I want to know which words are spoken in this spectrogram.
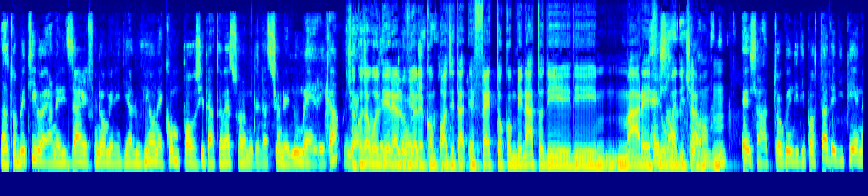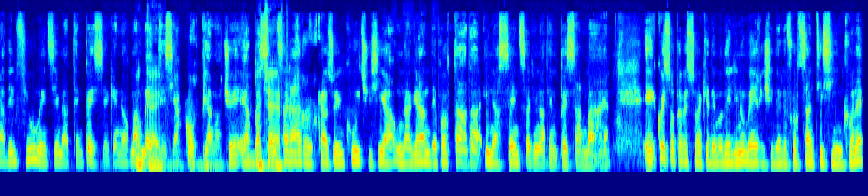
L'altro obiettivo è analizzare i fenomeni di alluvione composita attraverso la modellazione numerica. Cioè, cosa vuol dire alluvione composita? Effetto combinato di, di mare e fiume, esatto, diciamo? Mm? Esatto, quindi di portate di piena del fiume insieme a tempeste che normalmente okay. si accoppiano, cioè è abbastanza certo. raro il caso in cui ci sia una grande portata in assenza di una tempesta al mare. E questo attraverso anche dei modelli numerici delle forzanti sincrone,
